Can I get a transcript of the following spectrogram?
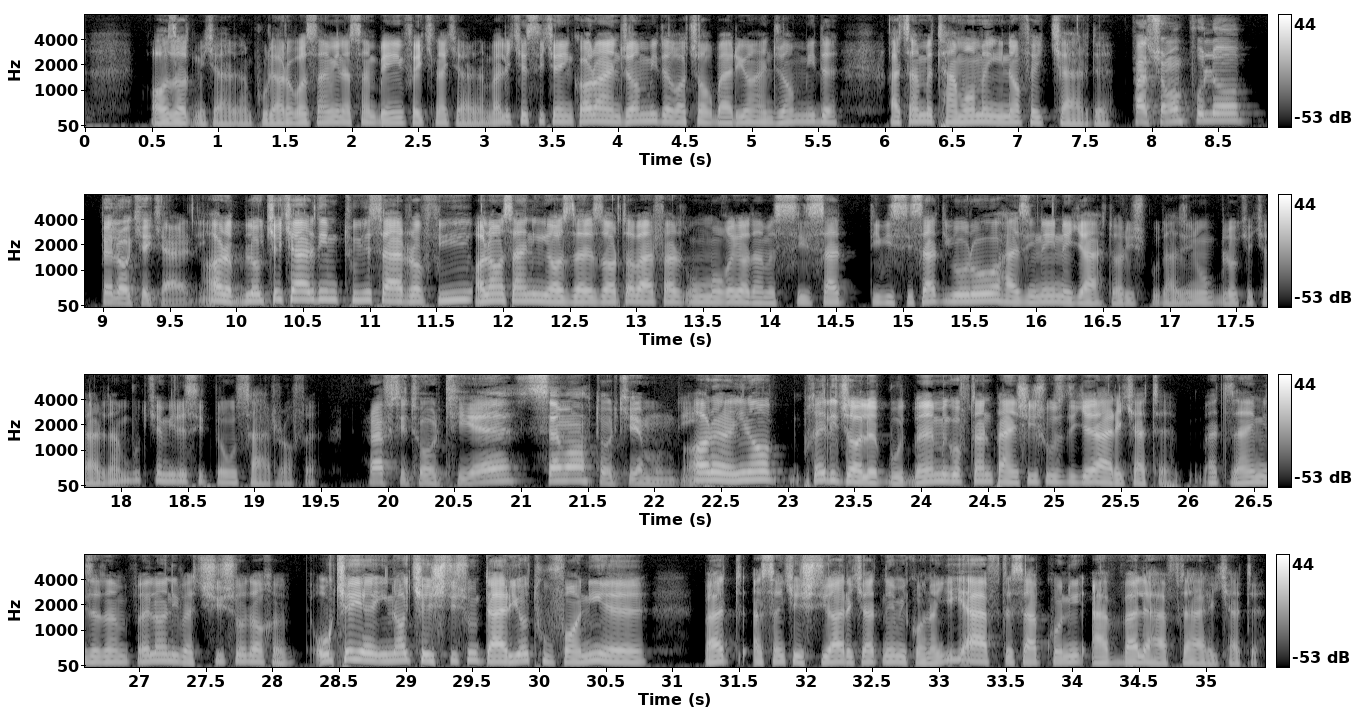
آزاد می‌کردم. پول رو واسه این اصلا به این فکر نکردم. ولی کسی که این کار رو انجام میده قاچاقبری رو انجام میده قطعا به تمام اینا فکر کرده. پس شما پول بلوکه کردیم. آره بلوکه کردیم توی صرافی. حالا مثلا این 11 هزار تا بر فرض اون موقع یادم 300 200 300 یورو هزینه نگهداریش بود. از اینو بلوکه کردن بود که می‌رسید به اون صرافه. رفتی ترکیه؟ سه ماه ترکیه موندی. آره اینا خیلی جالب بود. بهم می‌گفتن 5 6 روز دیگه حرکته. بعد زنگ می‌زدم فلانی و چی شد آخه؟ اوکی اینا کشتیشون دریا طوفانیه. بعد اصلا کشتی حرکت نمی‌کنن. یه هفته صبر کنی اول هفته حرکته.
